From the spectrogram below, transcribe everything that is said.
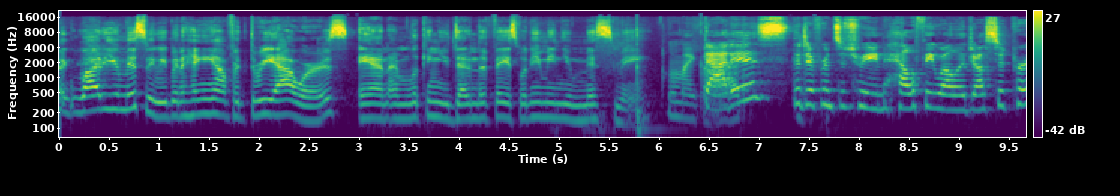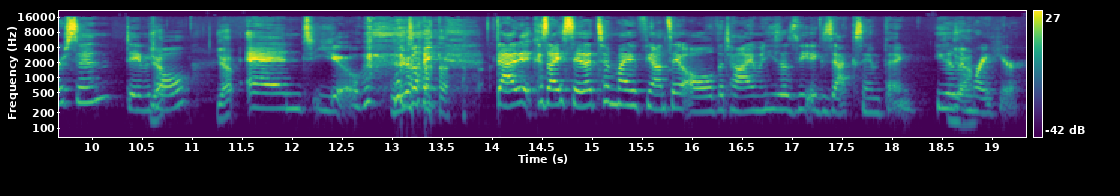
like, why do you miss me? We've been hanging out for three hours, and I'm looking you dead in the face. What do you mean you miss me? oh my god That is the difference between healthy, well-adjusted person, David Yep. Hull, Yep. and you. like that is because I say that to my fiance all the time, and he says the exact same thing. He says, Yeah. "I'm right here."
